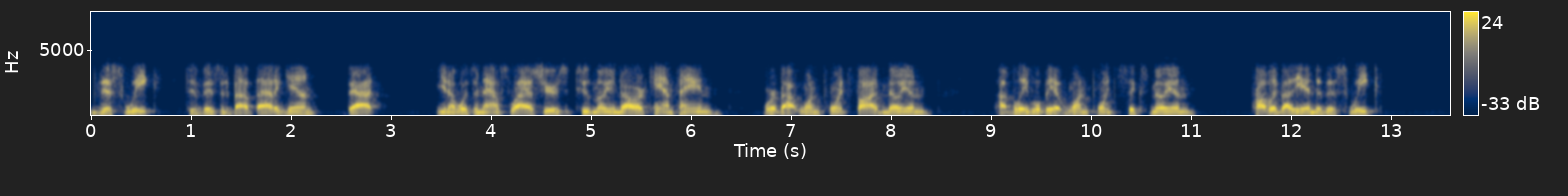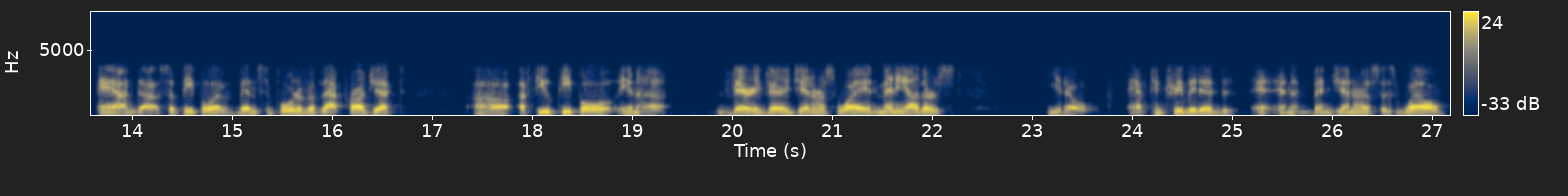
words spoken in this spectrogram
this week to visit about that again. That you know was announced last year as a two million dollar campaign. We're about 1.5 million. I believe we'll be at 1.6 million probably by the end of this week. And uh, so people have been supportive of that project. Uh, a few people in a very, very generous way, and many others, you know, have contributed and, and have been generous as well.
